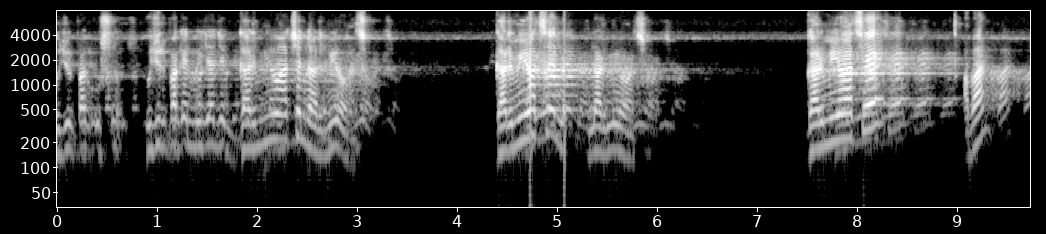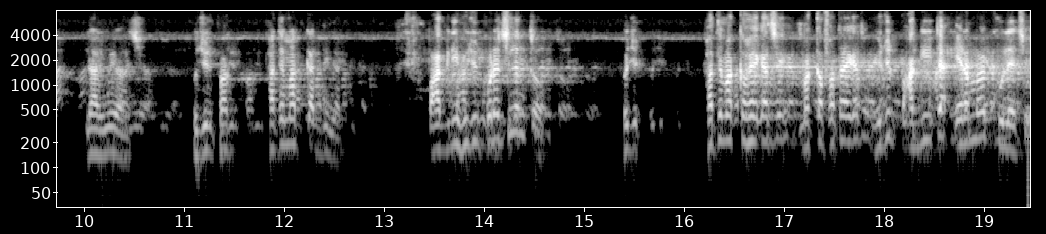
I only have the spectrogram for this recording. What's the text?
হুজুর পাক হুজুর পাকের মিজাজে আছে আছে। আছে আছে। আছে, আবার আছে। হুজুর পাক ফাতে দিলেন। পাগড়ি হুজুর পরেছিলেন তো? হুজুর ফাতে মাক্কা হয়ে গেছে, মাক্কা ফাটা হয়ে গেছে। হুজুর পাগড়িটা এরকম ভাবে খুলেছে।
